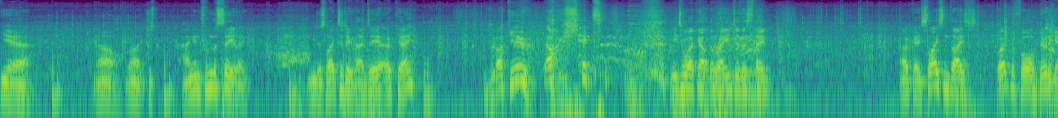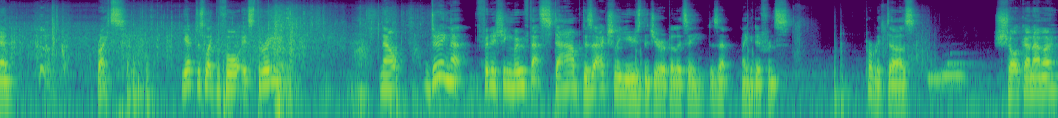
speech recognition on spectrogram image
Yeah. Oh, right, just hanging from the ceiling. You just like to do that, do you? Okay. Fuck you! Oh, shit! Need to work out the range of this thing. Okay, slice and dice. Worked before, do it again. Right. Yep, just like before, it's three. Now, doing that finishing move, that stab, does it actually use the durability? Does that make a difference? Probably does. Shotgun ammo,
